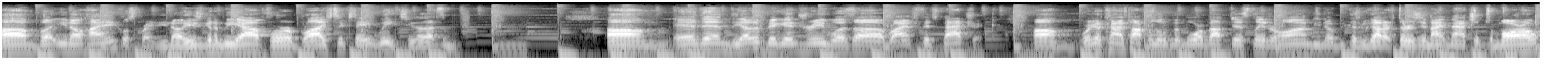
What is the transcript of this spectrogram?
Um, but you know, high ankle sprain. You know, he's going to be out for probably six to eight weeks. You know, that's. A... Um, and then the other big injury was uh, Ryan Fitzpatrick. Um, we're going to kind of talk a little bit more about this later on, you know, because we got our Thursday night matchup tomorrow.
